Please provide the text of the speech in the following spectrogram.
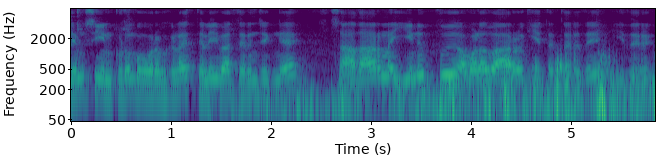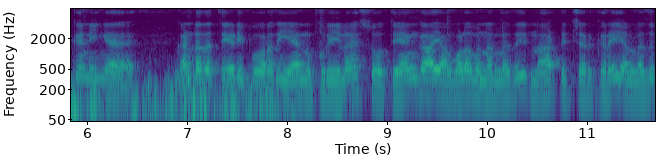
ஜெம்சியின் குடும்ப உறவுகளை தெளிவாக தெரிஞ்சுங்க சாதாரண இனிப்பு அவ்வளவு ஆரோக்கியத்தை தருது. இது இருக்க நீங்கள் கண்டதை தேடி போகிறது ஏன்னு புரியல. ஸோ தேங்காய் அவ்வளவு நல்லது. நாட்டு சர்க்கரை அல்லது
